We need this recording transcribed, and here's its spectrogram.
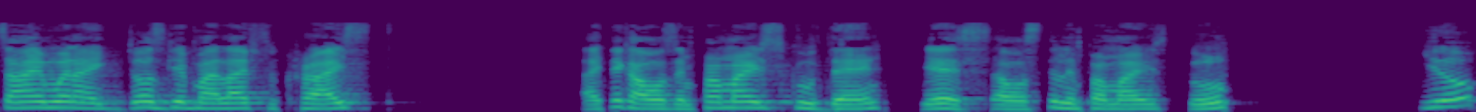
time when I just gave my life to Christ, I think I was in primary school then. Yes, I was still in primary school. You know,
